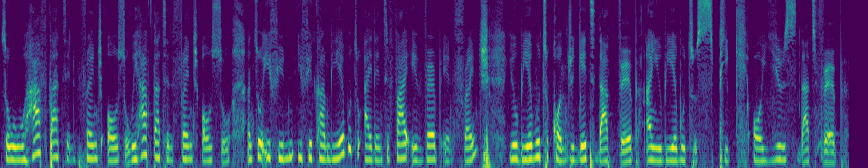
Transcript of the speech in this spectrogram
So we will have that in French also. We have that in French also. And so if you if you can be able to identify a verb in French, you'll be able to conjugate that verb and you'll be able to speak or use that verb.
